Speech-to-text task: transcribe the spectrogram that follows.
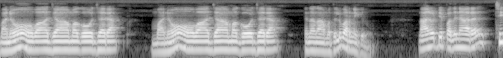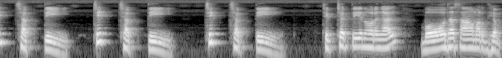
മനോവാചാമഗോചര മനോവാചാമഗോചര. എന്ന നാമത്തിൽ വർണിക്കുന്നു. നാനൂറ്റി പതിനാറ് ചിച്ഛക്തി ചിച്ഛക്തി ചിച്ഛക്തി ചിച്ഛക്തി എന്ന് പറഞ്ഞാൽ ബോധസാമർഥ്യം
